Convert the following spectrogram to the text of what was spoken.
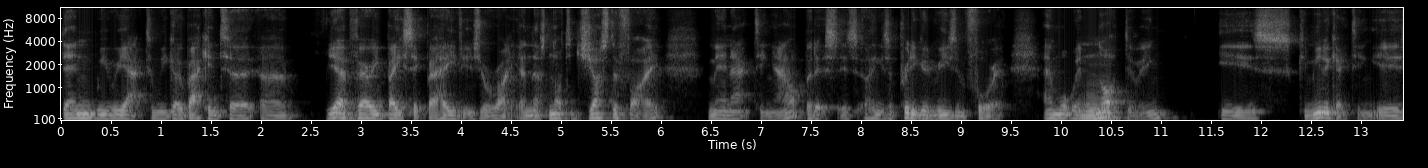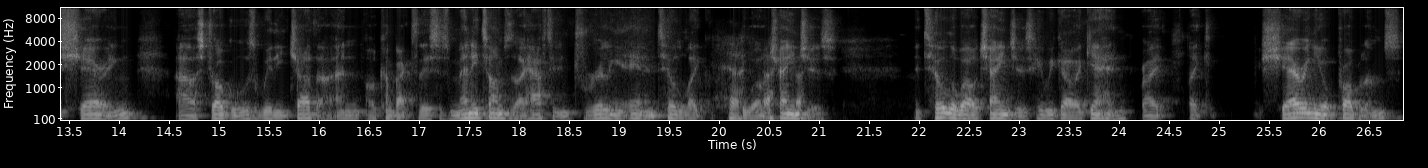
then we react and we go back into uh, yeah, very basic behaviors. You're right, and that's not to justify men acting out, but it's, it's I think it's a pretty good reason for it. And what we're mm. not doing is communicating, is sharing our struggles with each other. And I'll come back to this as many times as I have to, and drilling it in until like the world changes. Until the world changes, here we go again, right? Like sharing your problems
